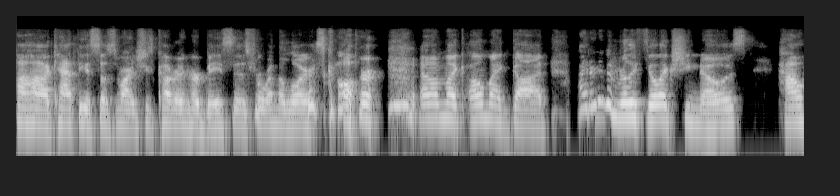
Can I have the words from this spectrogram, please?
haha, Kathy is so smart. She's covering her bases for when the lawyers call her. And I'm like, oh my God. I don't even really feel like she knows how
